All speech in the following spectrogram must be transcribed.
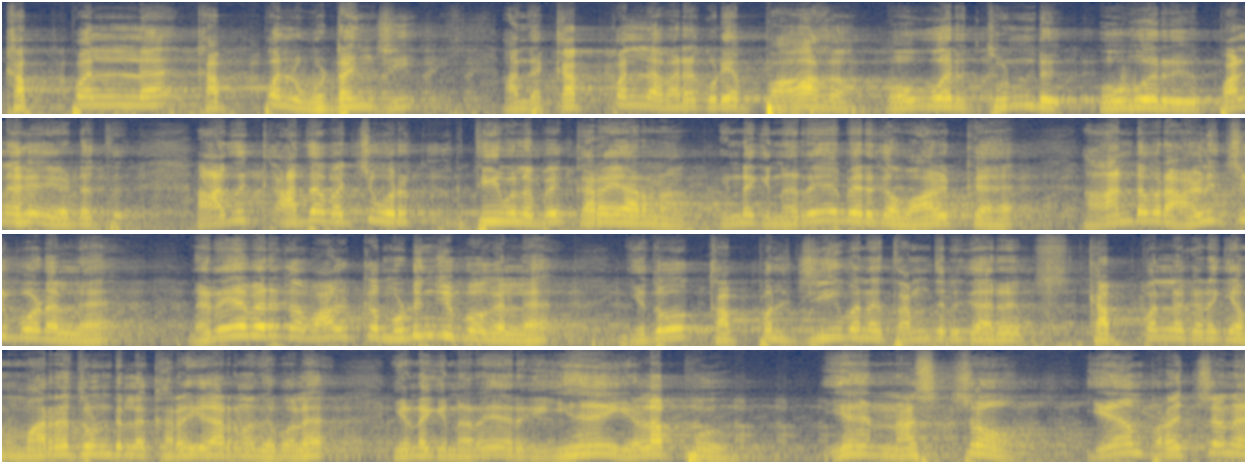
கப்பலில் கப்பல் உடைஞ்சி அந்த கப்பலில் வரக்கூடிய பாகம் ஒவ்வொரு துண்டு ஒவ்வொரு பலகை எடுத்து அதுக்கு அதை வச்சு ஒரு தீவில் போய் கரையாறினான். இன்னைக்கு நிறைய பேருக்கு வாழ்க்கை ஆண்டவர் அழிச்சு போடலை நிறைய பேருக்கு வாழ்க்கை முடிஞ்சு போகல ஏதோ கப்பல் ஜீவனை தந்திருக்காரு. கப்பலில் கிடைக்க மரதுண்டில் கரையாறினது போல இன்னைக்கு நிறைய இருக்கு. ஏன் இழப்பு? ஏன் நஷ்டம்? ஏன் பிரச்சனை?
